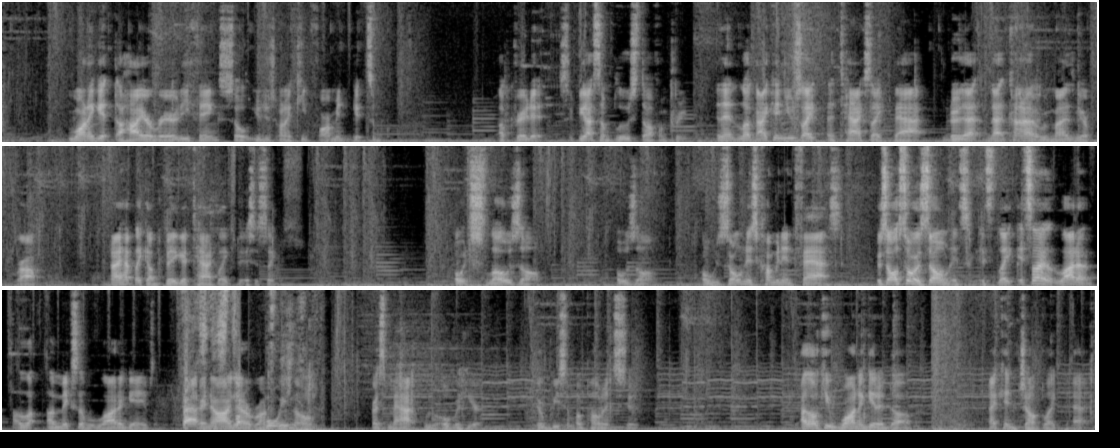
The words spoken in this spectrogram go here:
you want to get the higher rarity things, so you just want to keep farming, get some upgrade it. So you got some blue stuff. I'm pretty. And then look, I can use like attacks like that. Dude, that that kind of reminds me of Brock. And I have like a big attack like this. It's like, oh, it's slow zone. Slow zone. Oh, zone is coming in fast. There's also a zone. It's it's like it's like a lot of a, a mix of a lot of games. Fast right now, I gotta run boy. zone. Press map. We're over here. There'll be some opponents soon. I low-key want to get a dub. I can jump like that.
